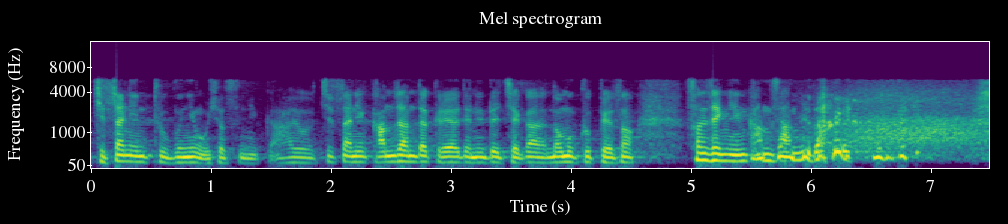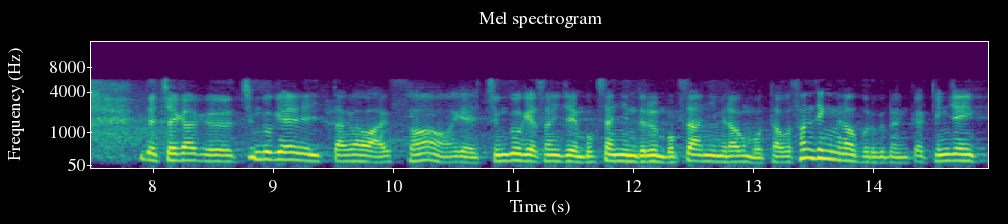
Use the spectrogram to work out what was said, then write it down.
집사님 두 분이 오셨으니까 아유 집사님 감사합니다 그래야 되는데 제가 너무 급해서 선생님 감사합니다 근데 제가 그 중국에 있다가 와서 중국에서 이제 목사님들을 목사님이라고 못하고 선생님이라고 부르거든요. 그러니까 굉장히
